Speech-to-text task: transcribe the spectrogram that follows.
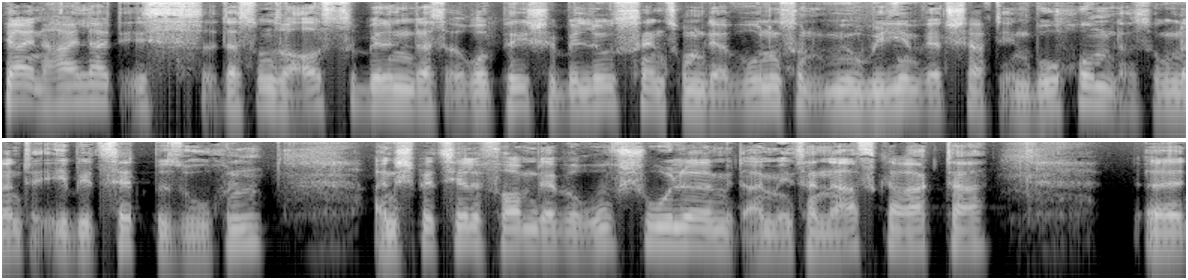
Ja, ein Highlight ist, dass unsere Auszubildenden das Europäische Bildungszentrum der Wohnungs- und Immobilienwirtschaft in Bochum, das sogenannte EBZ, besuchen. Eine spezielle Form der Berufsschule mit einem Internatscharakter, äh,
